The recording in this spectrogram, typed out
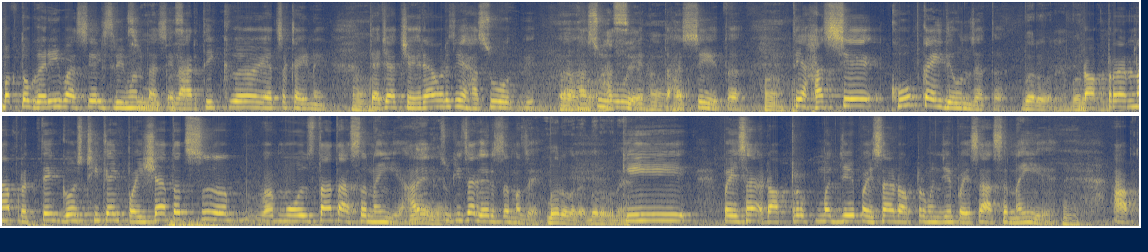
मग तो गरीब असेल श्रीमंत असेल आर्थिक याचं काही नाही. त्याच्या चेहऱ्यावर जे हसू हसू हास्य, येत- हो, हो. हास्य येतं हो. ते हास्य खूप काही देऊन जातं. बरोबर डॉक्टरांना प्रत्येक गोष्ट ही काही पैशातच मोजतात असं नाही हा एक. चुकीचा गैरसमज आहे. बरोबर आहे बरोबर की पैसा डॉक्टर म्हणजे पैसा डॉक्टर म्हणजे पैसा असं नाही आहे आप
